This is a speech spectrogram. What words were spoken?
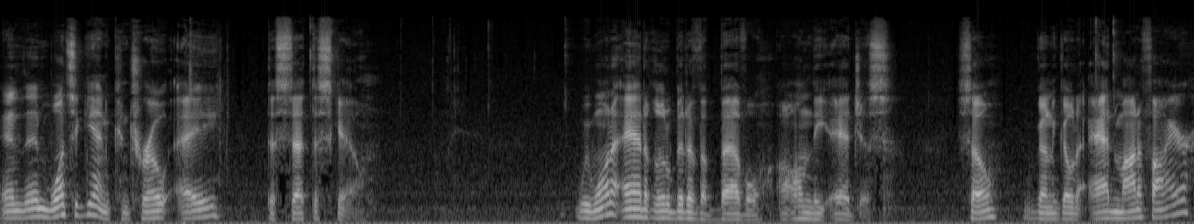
and then once again control A to set the scale. We want to add a little bit of a bevel on the edges. So we're going to go to add modifier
